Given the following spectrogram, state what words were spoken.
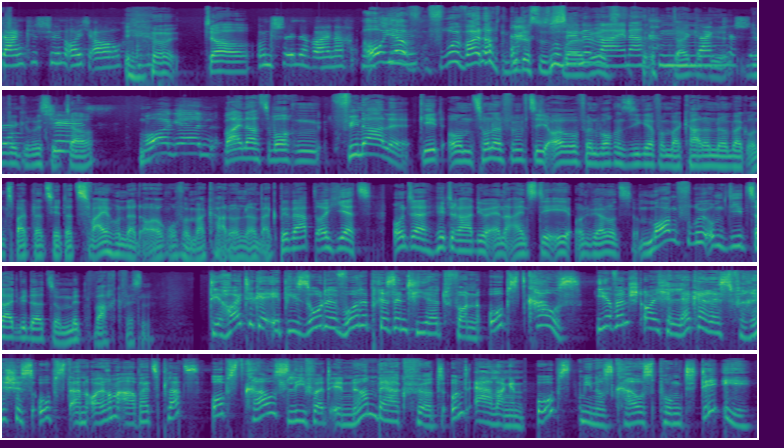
Dankeschön euch auch. Ciao. Und schöne Weihnachten. Oh ja, Tschüss. frohe Weihnachten. Gut, dass du es nochmal Schöne erwähnst. Weihnachten. Danke dir. Dankeschön. Liebe Grüße. Tschüss. Ciao. Morgen Weihnachtswochen Finale geht um 250 Euro für einen Wochensieger von Mercado Nürnberg und Zweitplatzierter 200 Euro für Mercado Nürnberg. Bewerbt euch jetzt unter hitradio n1.de und wir hören uns morgen früh um die Zeit wieder zum Mitwachquissen. Die heutige Episode wurde präsentiert von Obst Kraus. Ihr wünscht euch leckeres, frisches Obst an eurem Arbeitsplatz? Obst Kraus liefert in Nürnberg, Fürth und Erlangen. Obst-Kraus.de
